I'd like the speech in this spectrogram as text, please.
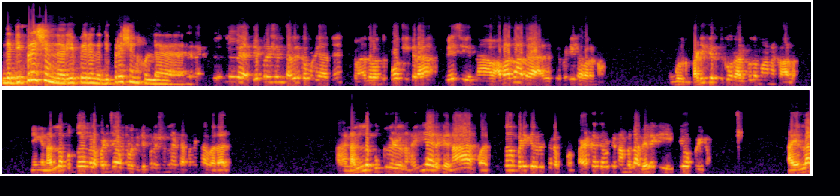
இந்த இந்த டிப்ரெஷன் நிறைய பேர் இந்த டிப்ரெஷனுக்குள்ள டிப்ரெஷன் தவிர்க்க முடியாது. அதை வந்து போக்கிக்கிறா பேசி நான் அவதான் அதை அதுக்கு வெளியில வரணும். உங்களுக்கு படிக்கிறதுக்கு ஒரு அற்புதமான காலம். நீங்க நல்ல புத்தகங்களை படிச்சா உங்களுக்கு டிப்ரெஷன்லாம் டெஃபினட்டா வராது. நல்ல புக்குகள் நிறைய இருக்கு. நான் புத்தகம் படிக்கிறதுங்கிற பழக்கத்தை விட்டு நம்ம எல்லாம் விலகி எங்கேயோ போயிட்டோம். நான் எல்லா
